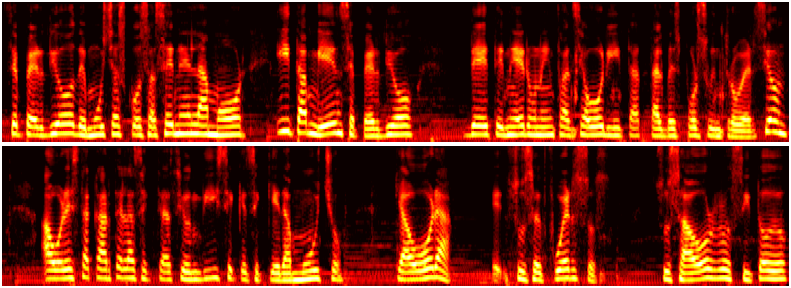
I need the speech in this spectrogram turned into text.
se perdió de muchas cosas en el amor y también se perdió de tener una infancia bonita, tal vez por su introversión. Ahora esta carta de la aceptación dice que se quiera mucho, que ahora eh, sus esfuerzos, sus ahorros y todo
